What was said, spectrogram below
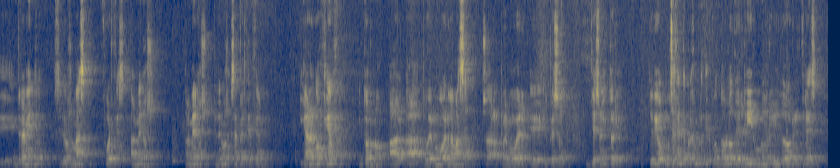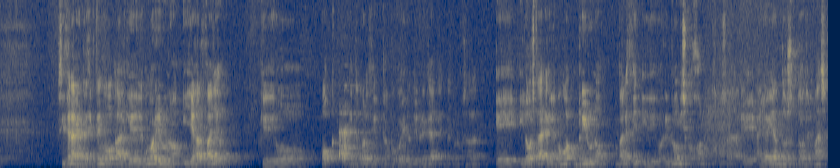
eh, entrenamiento, seremos más fuertes, al menos, al menos tendremos esa percepción y ganar confianza en torno a, a poder mover la masa, o sea, a poder mover eh, el peso, ya es una victoria. Yo digo, mucha gente, por ejemplo, decir, cuando hablo de RIR 1, RIR 2, RIR 3, sinceramente, decir, tengo al que le pongo RIR 1 y llega al fallo, que digo, ok, de acuerdo, tampoco hay tanta diferencia, de acuerdo, no pasa nada. Eh, y luego está, que le pongo RIR 1, ¿vale? Y digo, RIR 1 mis cojones, o sea, eh, ahí habían dos, dos tres más,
